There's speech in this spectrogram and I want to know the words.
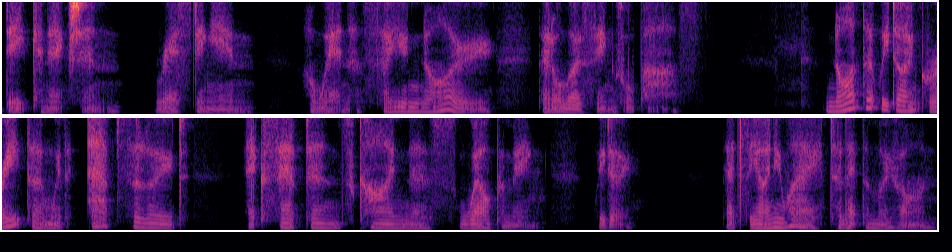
deep connection, resting in awareness. So you know that all those things will pass. Not that we don't greet them with absolute acceptance, kindness, welcoming. We do. That's the only way to let them move on.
